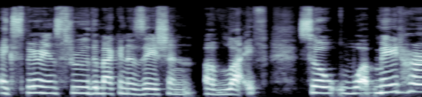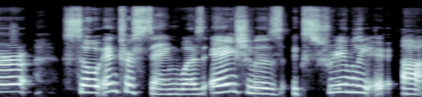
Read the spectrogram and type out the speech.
experienced through the mechanization of life. So what made her so interesting was a she was extremely uh,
